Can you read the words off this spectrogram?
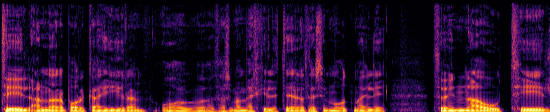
til annara borga í Íran og það sem að merkilegt er að þessi mótmæli þau ná til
